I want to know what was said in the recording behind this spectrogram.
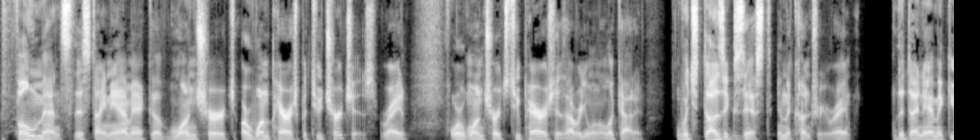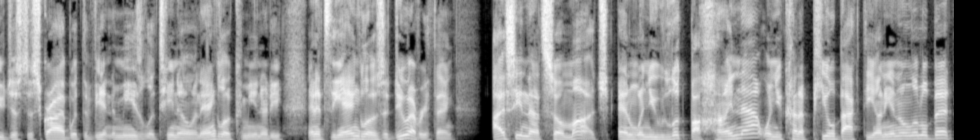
foments this dynamic of one church or one parish, but two churches, right? Or one church, two parishes, however you want to look at it which does exist in the country, right? The dynamic you just described with the Vietnamese, Latino, and Anglo community, and it's the Anglos that do everything. I've seen that so much. And when you look behind that, when you kind of peel back the onion a little bit,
